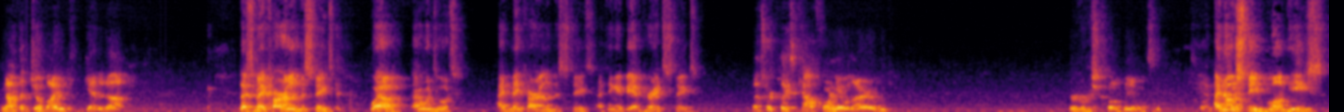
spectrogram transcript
Not that Joe Biden could get it up. Let's make Harlan the state. Well, I would do it. I'd make Ireland a state. I think it'd be a great state. Let's replace California with Ireland. Reverse colonialism. I know Steve Blum. He's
